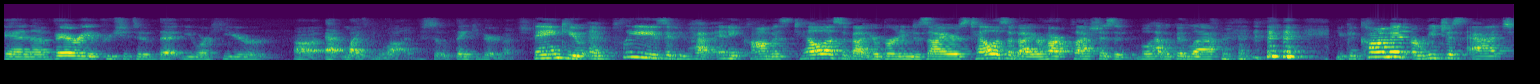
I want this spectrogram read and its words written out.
and uh, very appreciative that you are here uh, at and Live. So thank you very much. Thank you. And please, if you have any comments, tell us about your burning desires. Tell us about your heart flashes, and we'll have a good laugh. you can comment or reach us at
